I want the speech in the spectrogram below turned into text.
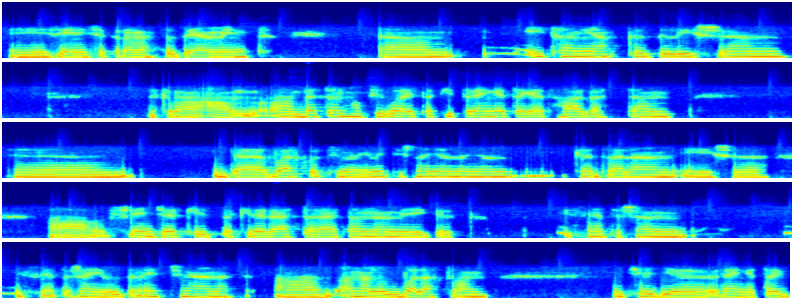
és én is akarom ezt az élményt. Itthoniak közül is nekem a, a, a Betonhofi volt, akit rengeteget hallgattam, de Barkóci Noémit is nagyon-nagyon kedvelem, és a Stranger Kids, akire rátaláltam, nem még ők iszonyatosan, iszonyatosan jó zenét csinálnak, az Analóg Balaton, úgyhogy rengeteg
